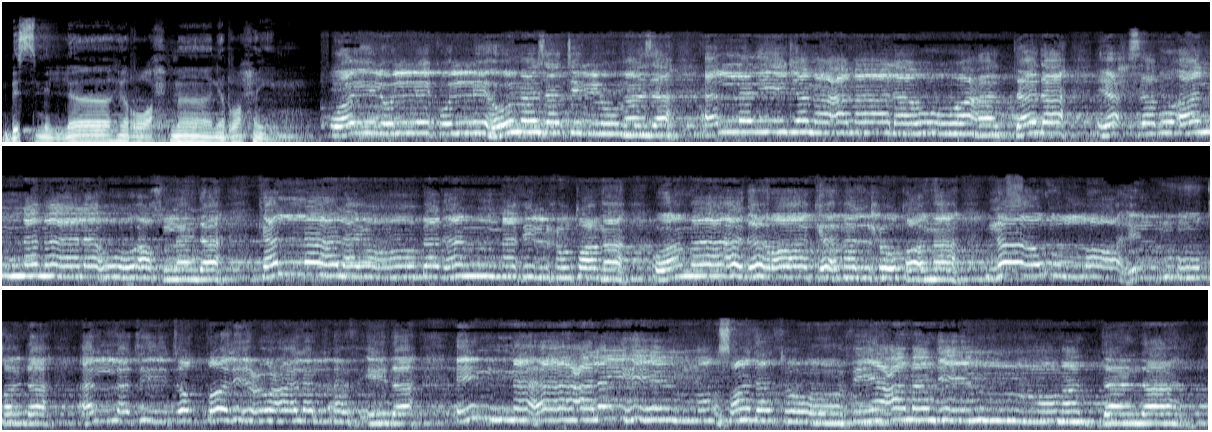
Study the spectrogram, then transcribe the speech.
بسم الله الرحمن الرحيم. ويل لكل همزة لمزة الذي جمع ماله وعدده يحسب أن ماله أخلده. كلا لينبذن في الحطمة وما أدراك ما الحطمة. نار الله الموقدة التي تطلع على الأفئدة. إنها مؤصدة في عمد ممددة.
